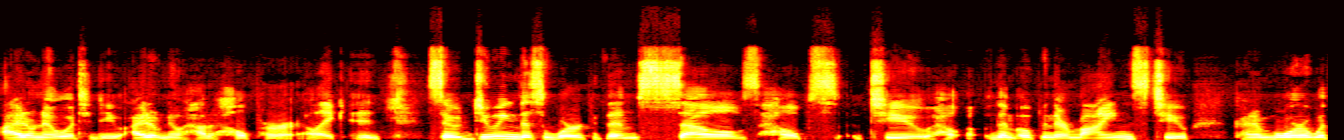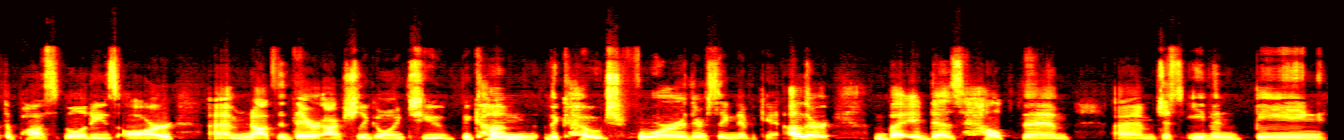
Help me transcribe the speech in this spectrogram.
I don't know what to do. I don't know how to help her. Like, and so doing this work themselves helps to help them open their minds to kind of more what the possibilities are. Um, not that they're actually going to become the coach for their significant other, but it does help them um, just even being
